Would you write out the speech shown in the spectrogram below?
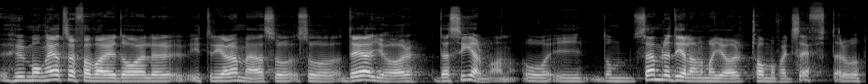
hur många jag träffar varje dag eller itererar med så, så det jag gör, det ser man. Och i de sämre delarna man gör tar man faktiskt efter. Och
